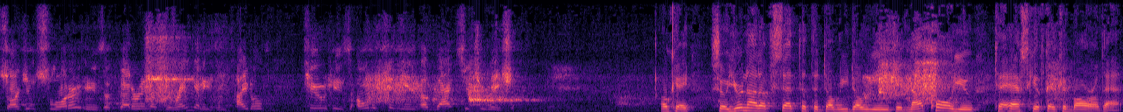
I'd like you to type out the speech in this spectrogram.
Sergeant Slaughter is a veteran of the ring, and he's entitled to his own opinion of that situation. Okay, so you're not upset that the WWE did not call you to ask if they could borrow that?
